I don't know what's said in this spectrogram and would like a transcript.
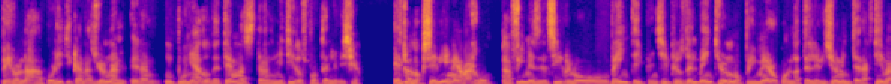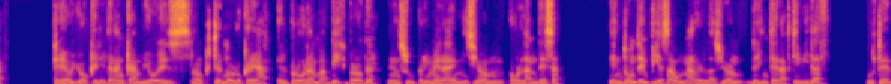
Pero la política nacional eran un puñado de temas transmitidos por televisión. Esto es lo que se viene abajo a fines del siglo XX y principios del XXI, primero con la televisión interactiva. Creo yo que el gran cambio es, aunque usted no lo crea, el programa Big Brother en su primera emisión holandesa, en donde empieza una relación de interactividad. Usted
